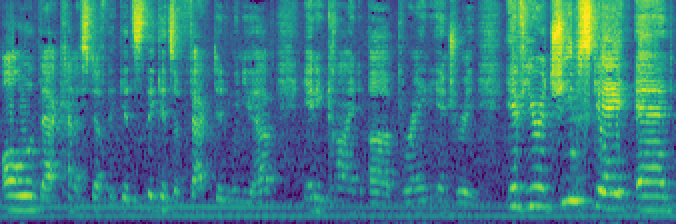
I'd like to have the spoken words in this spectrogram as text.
all of that kind of stuff that gets that gets affected when you have any kind of brain injury. If you're a cheapskate and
